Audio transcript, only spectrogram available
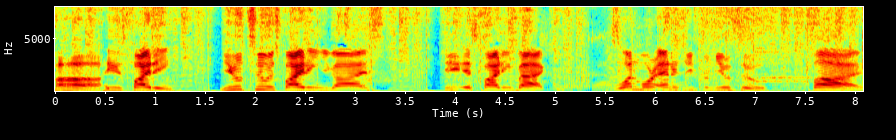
Ah, he is fighting. Mewtwo is fighting, you guys. He is fighting back. One more energy from Mewtwo. Five,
